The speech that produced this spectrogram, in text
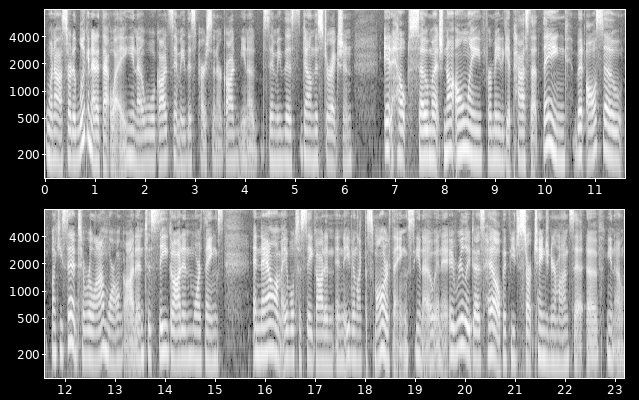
when I started looking at it that way, you know, well God sent me this person or God, you know, sent me this down this direction. It helped so much not only for me to get past that thing, but also like you said to rely more on God and to see God in more things and now I'm able to see God in, in even like the smaller things, you know, and it, it really does help if you just start changing your mindset of, you know,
